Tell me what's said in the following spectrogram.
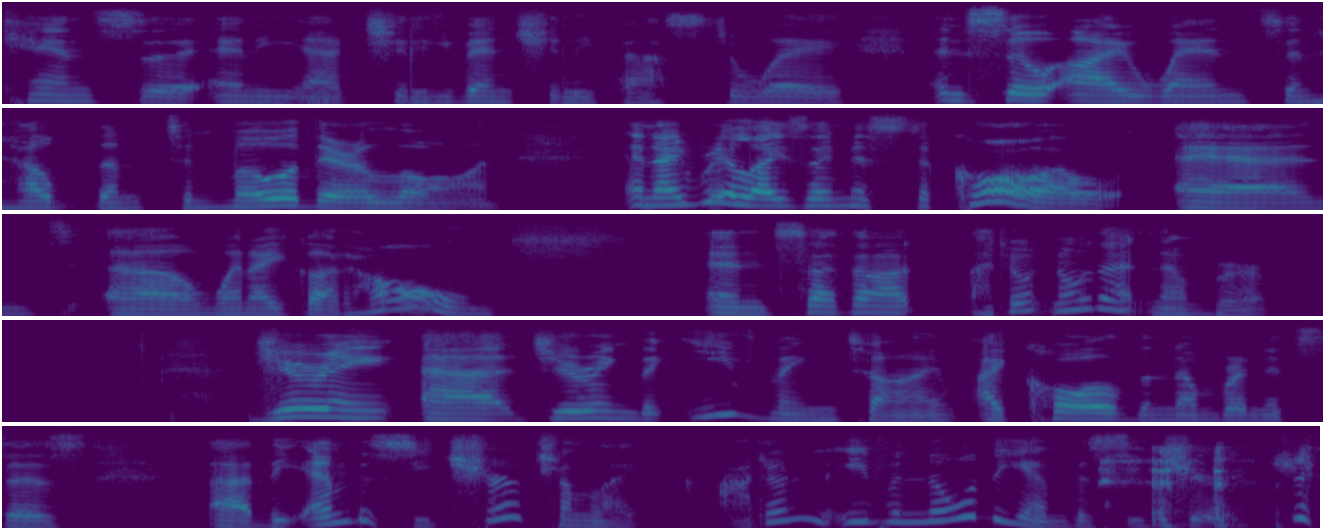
cancer and he hmm actually eventually passed away. And so I went and helped them to mow their lawn. And I realized I missed a call. And uh, when I got home, and so I thought, I don't know that number. During uh, during the evening time, I called the number and it says uh, the Embassy Church. I'm like, I don't even know the Embassy Church.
